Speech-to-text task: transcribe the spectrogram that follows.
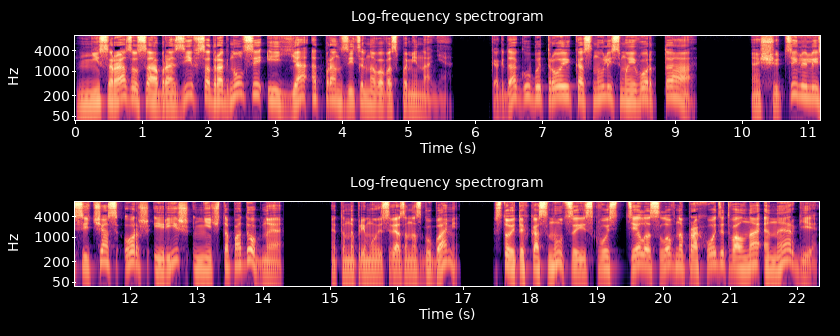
Не сразу сообразив, содрогнулся и я от пронзительного воспоминания. Когда губы Трои коснулись моего рта, ощутили ли сейчас Орш и Риш нечто подобное? Это напрямую связано с губами? Стоит их коснуться, и сквозь тело словно проходит волна энергии.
